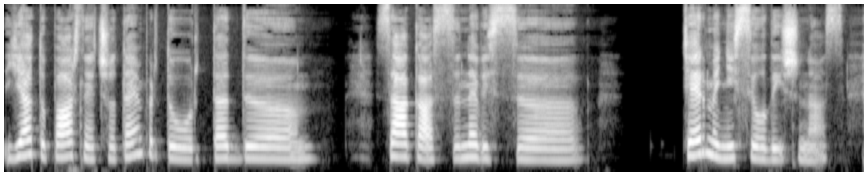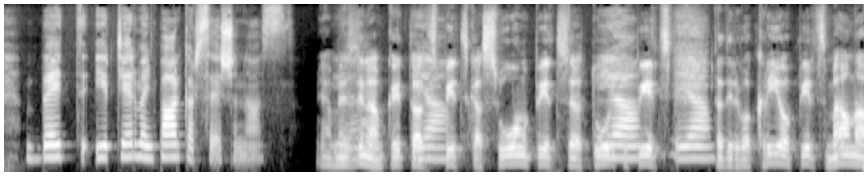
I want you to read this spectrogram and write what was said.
Ja tu pārsniedz šo temperatūru, tad uh, sākās nevis uh, ķermeņa izsildīšanās, bet ir ķermeņa pārkarsēšanās. Jā, mēs jā. zinām, ka ir tādas pirts kā Somu pirts, Turku jā, pirts, jā. tad ir vēl Krievu pirts, Melnā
